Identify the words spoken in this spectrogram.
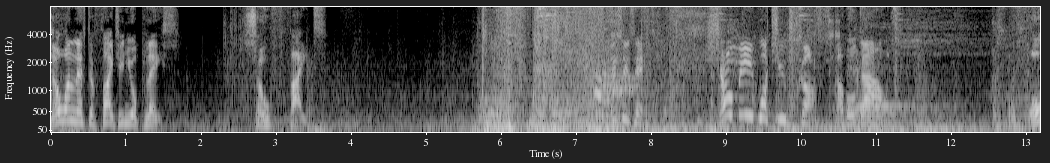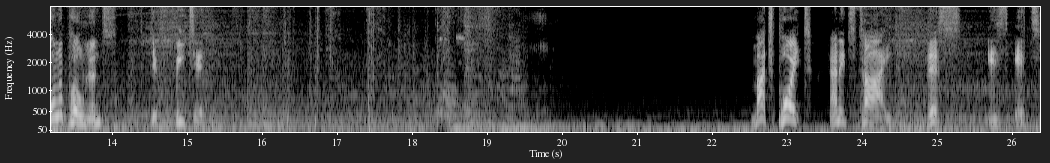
No one left to fight in your place. So fight. This is it. Show me what you've got. Double down. All opponents defeated. Match point, and it's tied. This is it.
